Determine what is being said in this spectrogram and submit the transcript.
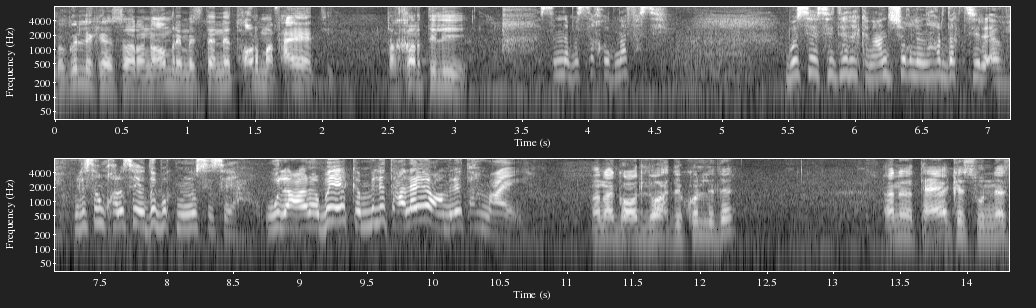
بقول لك يا سارة أنا عمري ما استنيت حرمة في حياتي. اتأخرت ليه؟ استنى بس أخد نفسي. بص يا سيدي أنا كان عندي شغل النهارده كتير قوي ولسه مخلصة يا دوبك من نص ساعة والعربية كملت عليا وعملتها معايا. أنا اقعد لوحدي كل ده؟ أنا اتعاكس والناس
